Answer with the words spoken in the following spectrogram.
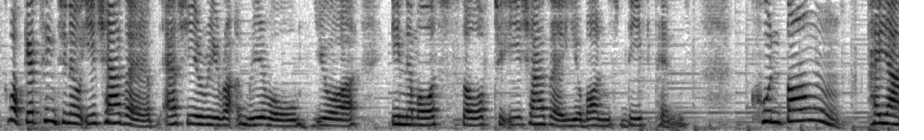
เขาบอก getting to know each other as you reveal your innermost self to each other your bonds deepens คุณต้องพยายาม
